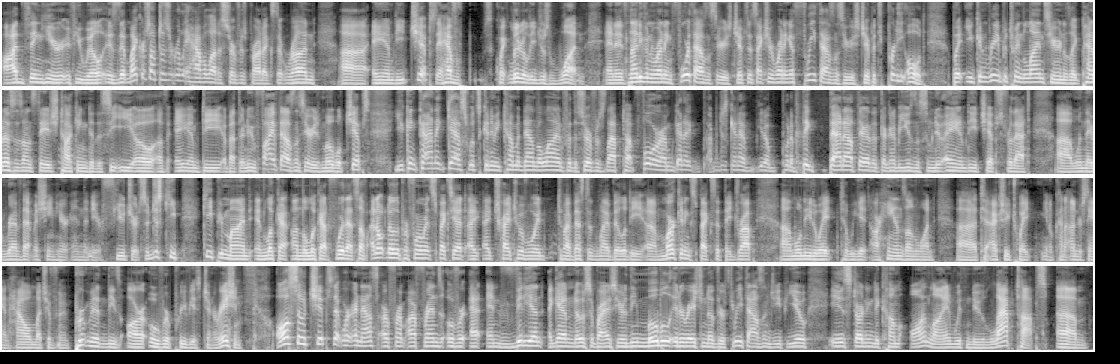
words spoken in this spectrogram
odd thing here, if you will, is that Microsoft doesn't really have a lot of Surface products that run uh, AMD chips. They have quite literally just one. And it's not even running 4000 series chips, it's actually running a 3000 series chip. It's pretty old. But you can read between the lines here, and it's like Panos is on stage talking to the CEO of AMD about their new 5000 series mobile chips. You can kind of guess what's going to be coming down the line for the Surface Laptop 4. I'm gonna, I'm just gonna, you know, put a big bet out there that they're going to be using some new AMD chips for that uh, when they rev that machine here in the near future. So just keep keep your mind and look at on the lookout for that stuff. I don't know the performance specs yet. I, I try to avoid to my best of my ability. Uh, marketing specs that they drop, um, we'll need to wait till we get our hands on one uh, to actually tweak, you know, kind of understand how much of an improvement these are over previous generation. Also, chips that were announced are from our friends over at NVIDIA. Again, no surprise here. The mobile iteration of their 3000 GPU is starting to come online with new laptops. Um,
